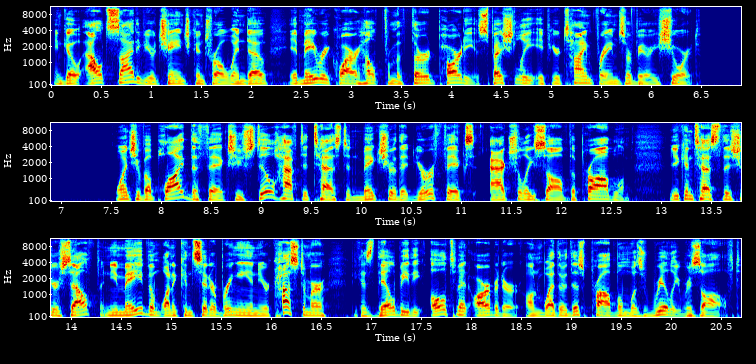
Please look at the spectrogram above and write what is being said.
and go outside of your change control window. It may require help from a third party, especially if your timeframes are very short. Once you've applied the fix, you still have to test and make sure that your fix actually solved the problem. You can test this yourself, and you may even want to consider bringing in your customer because they'll be the ultimate arbiter on whether this problem was really resolved.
